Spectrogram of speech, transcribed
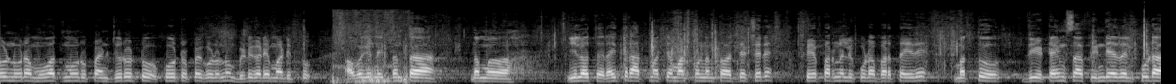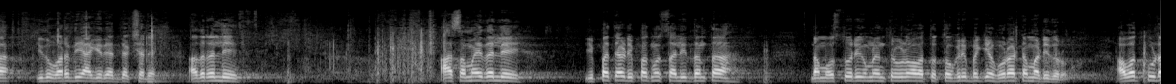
ಏಳ್ನೂರ ಮೂವತ್ಮೂರು ಪಾಯಿಂಟ್ ಜೀರೋ ಟು ಕೋಟಿ ರೂಪಾಯಿಗಳನ್ನು ಬಿಡುಗಡೆ ಮಾಡಿತ್ತು. ಅವಾಗಿನ ಇದ್ದಂಥ ನಮ್ಮ ಇಲ್ಲೊತ್ತು ರೈತರ ಆತ್ಮಹತ್ಯೆ ಮಾಡಿಕೊಂಡಂತ ಅಧ್ಯಕ್ಷರೇ ಪೇಪರ್ನಲ್ಲಿ ಕೂಡ ಬರ್ತಾ ಇದೆ ಮತ್ತು ದಿ ಟೈಮ್ಸ್ ಆಫ್ ಇಂಡಿಯಾದಲ್ಲಿ ಕೂಡ ಇದು ವರದಿ ಆಗಿದೆ ಅಧ್ಯಕ್ಷರೇ. ಅದರಲ್ಲಿ ಆ ಸಮಯದಲ್ಲಿ ಇಪ್ಪತ್ತೆರಡು, ಇಪ್ಪತ್ಮೂರು ಸಾಲ ಇದ್ದಂಥ ನಮ್ಮ ಉಸ್ತುವಾರಿ ಮಂತ್ರಿಗಳು ಅವತ್ತು ತೊಗರಿ ಬಗ್ಗೆ ಹೋರಾಟ ಮಾಡಿದರು. ಅವತ್ತು ಕೂಡ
